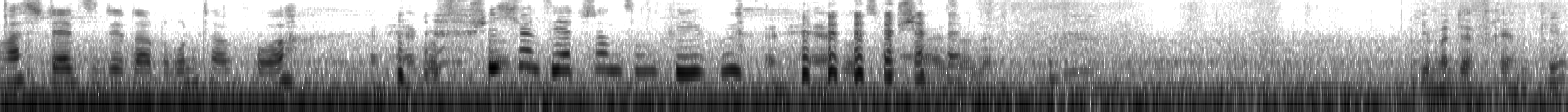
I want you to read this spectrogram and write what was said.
Was stellst du dir darunter vor? Ein Ich Herrgottsbescheißerle. find's jetzt schon zum Piepen. Ein Herrgottsbescheißerle. Jemand, der fremd geht?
